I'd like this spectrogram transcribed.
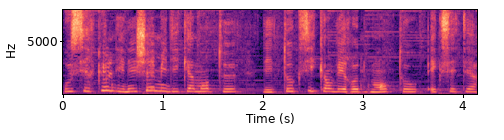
où circulent des déchets médicamenteux, des toxiques environnementaux, etc.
